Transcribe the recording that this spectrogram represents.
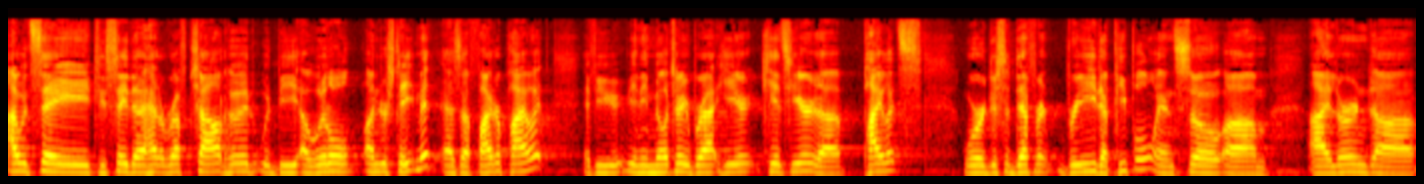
I would say to say that I had a rough childhood would be a little understatement as a fighter pilot. If you any military brat here, kids here, uh, pilots were just a different breed of people, and so um, I learned uh,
